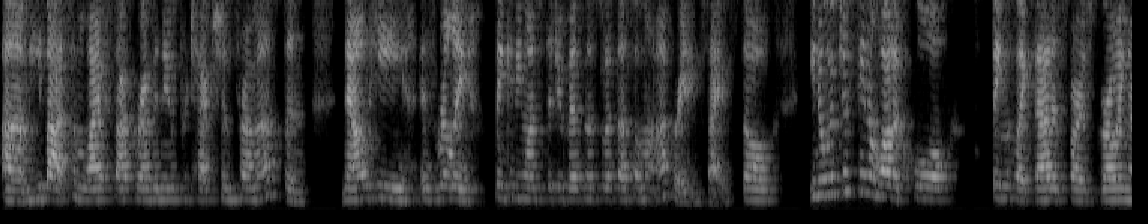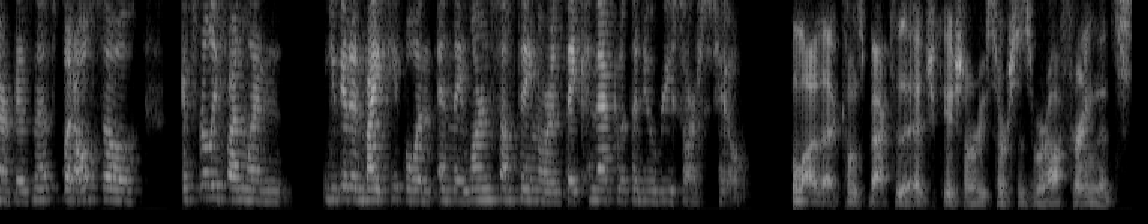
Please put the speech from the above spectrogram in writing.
Um, he bought some livestock revenue protection from us, and now he is really thinking he wants to do business with us on the operating side. So, you know, we've just seen a lot of cool things like that as far as growing our business, but also it's really fun when you get to invite people and, and they learn something or they connect with a new resource too. A lot of that comes back to the educational resources we're offering that's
